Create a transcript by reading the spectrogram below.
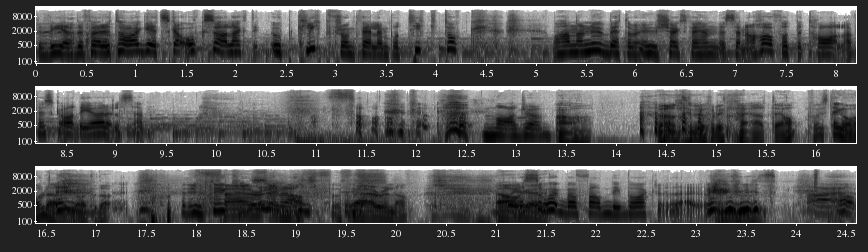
Vd-företaget ska också ha lagt upp klipp från kvällen på TikTok. Och han har nu bett om ursäkt för händelserna och har fått betala för skadegörelsen. Mardröm. Ja. Det var lite roligt med att ja, får vi stänga av det här kiss Fair enough. Fair enough. Ja, och jag okej. såg bara Fanny i bakgrunden där. ja.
